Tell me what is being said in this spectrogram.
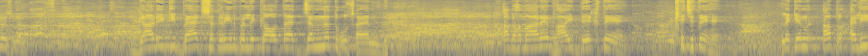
जी बिस्मिल्लाह गाड़ी की बैक स्क्रीन पर लिखा होता है, जन्नत हुसैन। अब हमारे भाई देखते हैं, खिंचते हैं, लेकिन अब अली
